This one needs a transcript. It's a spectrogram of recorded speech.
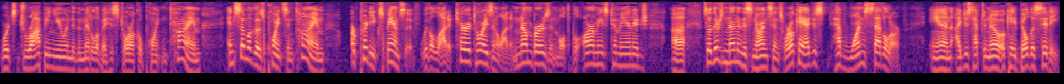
where it's dropping you into the middle of a historical point in time, and some of those points in time are pretty expansive with a lot of territories and a lot of numbers and multiple armies to manage. Uh, so there's none of this nonsense where, okay, I just have one settler and I just have to know, okay, build a city.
